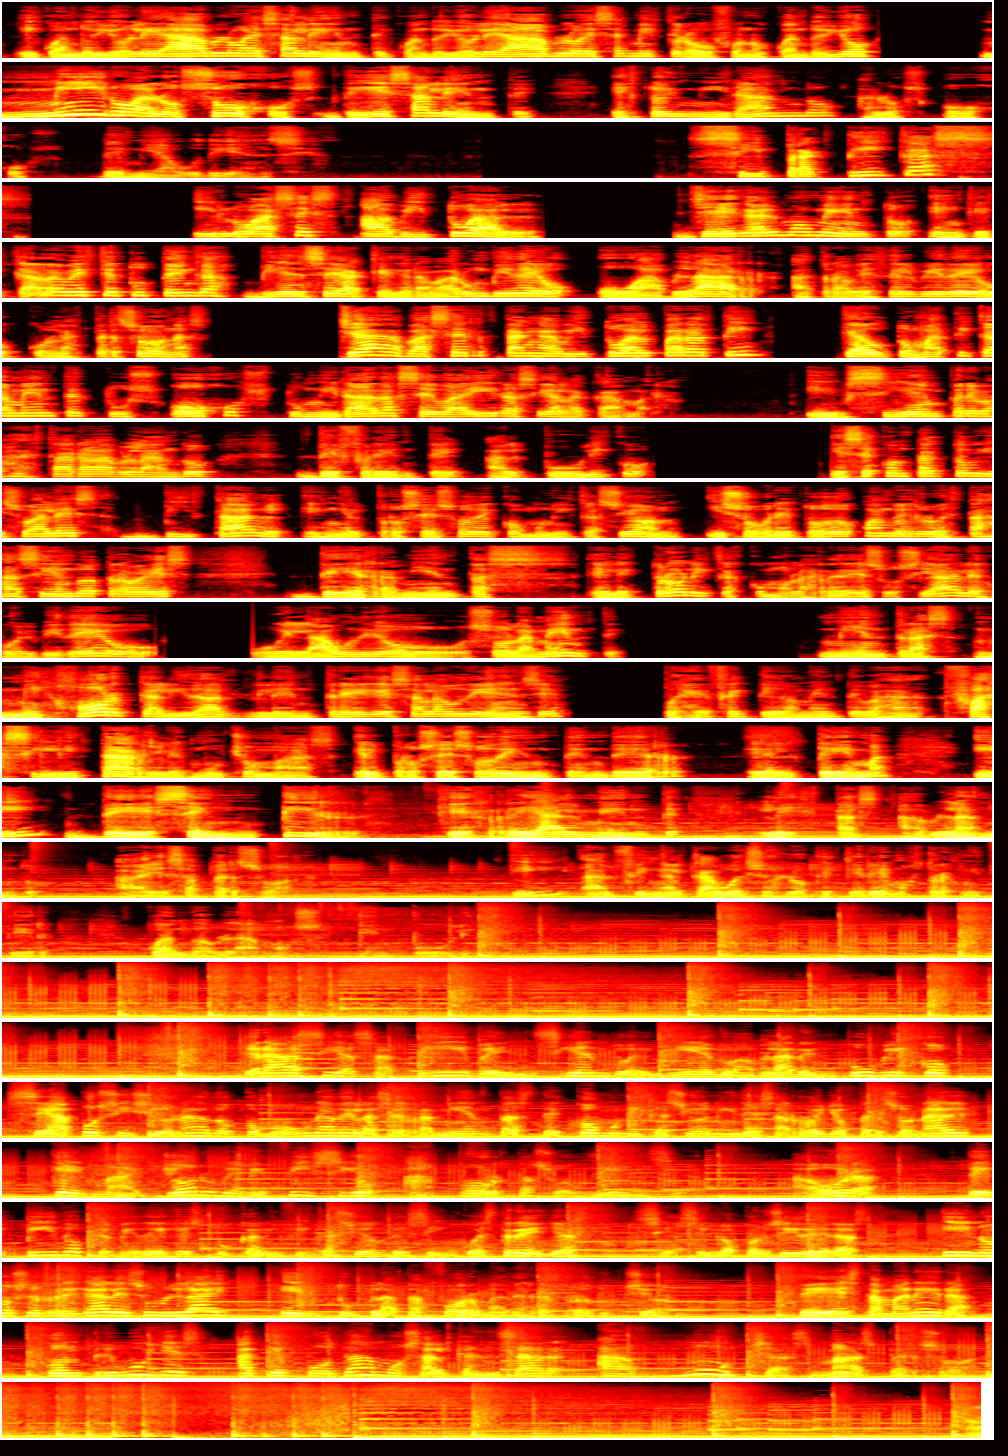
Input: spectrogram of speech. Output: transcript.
Y cuando yo le hablo a esa lente, cuando yo le hablo a ese micrófono, cuando yo miro a los ojos de esa lente, estoy mirando a los ojos de mi audiencia. Si practicas y lo haces habitual, llega el momento en que cada vez que tú tengas, bien sea que grabar un video o hablar a través del video con las personas, ya va a ser tan habitual para ti que automáticamente tus ojos, tu mirada se va a ir hacia la cámara y siempre vas a estar hablando de frente al público. Ese contacto visual es vital en el proceso de comunicación y sobre todo cuando lo estás haciendo a través de herramientas electrónicas como las redes sociales o el video o el audio solamente. Mientras mejor calidad le entregues a la audiencia, pues efectivamente vas a facilitarle mucho más el proceso de entender el tema y de sentir que realmente le estás hablando a esa persona. Y al fin y al cabo eso es lo que queremos transmitir cuando hablamos en público. Gracias a ti, venciendo el miedo a hablar en público, se ha posicionado como una de las herramientas de comunicación y desarrollo personal que mayor beneficio aporta a su audiencia. Ahora, te pido que me dejes tu calificación de 5 estrellas, si así lo consideras, y nos regales un like en tu plataforma de reproducción. De esta manera, contribuyes a que podamos alcanzar a muchas más personas.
